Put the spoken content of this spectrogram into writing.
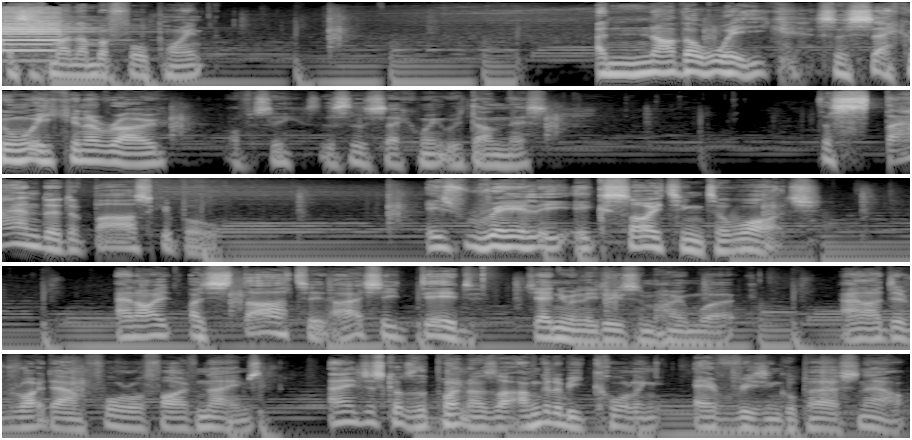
this is my number four point. Another week. It's the second week in a row. Obviously, this is the second week we've done this. The standard of basketball is really exciting to watch. And I, I started, I actually did genuinely do some homework and I did write down four or five names. And it just got to the point I was like, I'm going to be calling every single person out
